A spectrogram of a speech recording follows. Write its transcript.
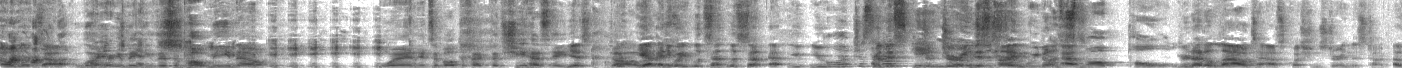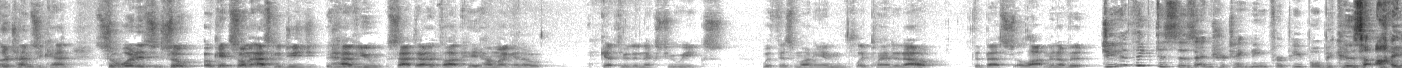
all works out. Why are you making this about me now? when it's about the fact that she has eight Yes. dollars. yeah. Anyway, let's not. Let's not. uh, You. You. Oh, I'm just for this d- during It this just time, a- we don't a ask. small poll. You're not allowed to ask questions during this time. Other times you can. So what is so okay? So I'm asking, did you have you sat down and thought, hey, how am I going to get through the next two weeks with this money and like planned it out? The best allotment of it. Do you think this is entertaining for people? Because I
